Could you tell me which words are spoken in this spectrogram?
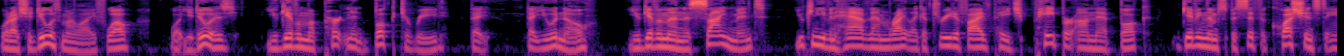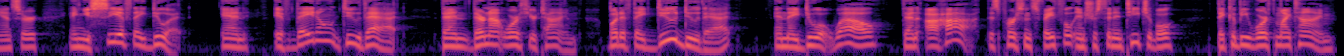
what I should do with my life? Well, what you do is you give them a pertinent book to read that, that you would know. You give them an assignment. You can even have them write like a three to five page paper on that book, giving them specific questions to answer, and you see if they do it. And if they don't do that, then they're not worth your time. But if they do do that and they do it well, then aha, this person's faithful, interested, and teachable. They could be worth my time.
